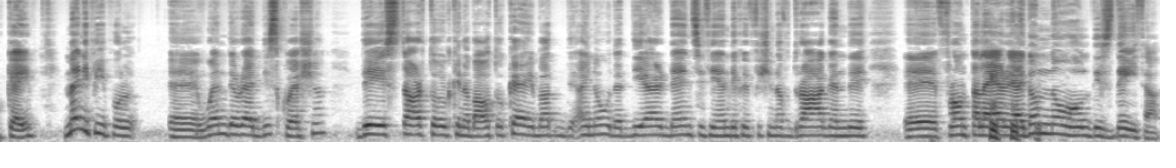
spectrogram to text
okay? Many people, uh, when they read this question, they start talking about okay but i know that the air density and the coefficient of drag and the uh, frontal area i don't know all this data.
